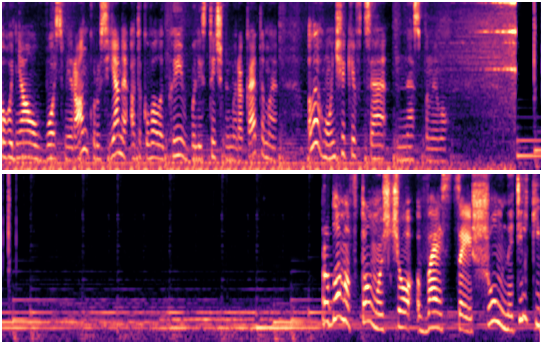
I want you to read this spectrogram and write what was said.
Того дня о 8 ранку росіяни атакували Київ балістичними ракетами, але гонщиків це не спинило. Проблема в тому, що весь цей шум не тільки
